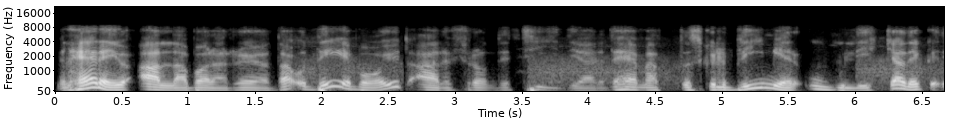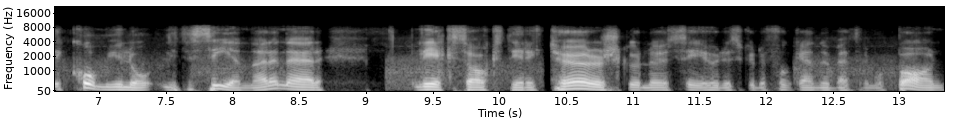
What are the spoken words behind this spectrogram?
men här är ju alla bara röda och det var ju ett arv från det tidigare. Det här med att det skulle bli mer olika, det, det kom ju lång, lite senare när leksaksdirektörer skulle se hur det skulle funka ännu bättre mot barn.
